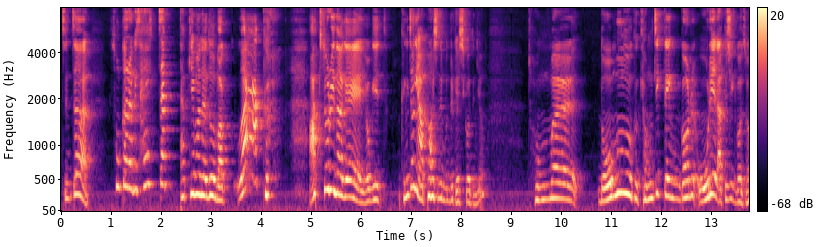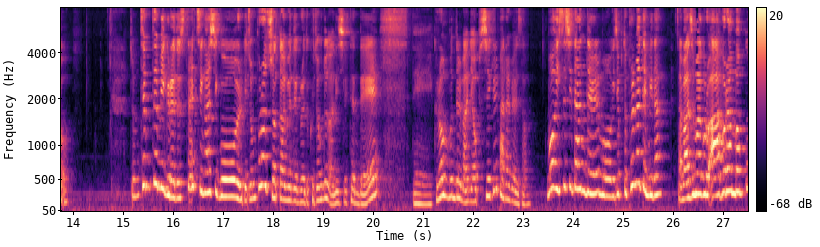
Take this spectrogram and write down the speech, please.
진짜 손가락이 살짝 닿기만 해도 막 으악 악소리 나게 여기 굉장히 아파하시는 분들 계시거든요. 정말 너무 그 경직된 거를 오래 놔두신 거죠. 좀 틈틈이 그래도 스트레칭 하시고 이렇게 좀 풀어주셨다면 그래도 그 정도는 아니실 텐데 네 그런 분들 많이 없으시길 바라면서 뭐 있으시다 한들 뭐 이제부터 풀면 됩니다. 자 마지막으로 압을 한번 꾹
